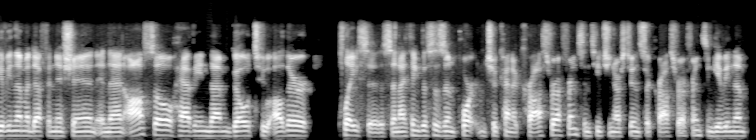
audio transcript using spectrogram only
giving them a definition, and then also having them go to other places. And I think this is important to kind of cross reference and teaching our students to cross reference and giving them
